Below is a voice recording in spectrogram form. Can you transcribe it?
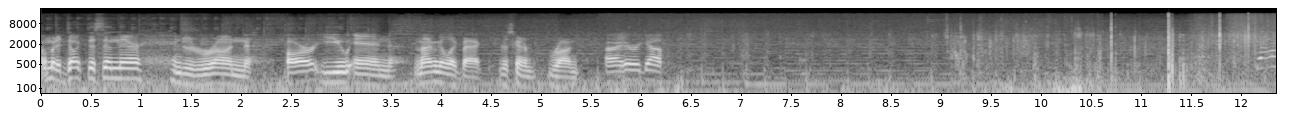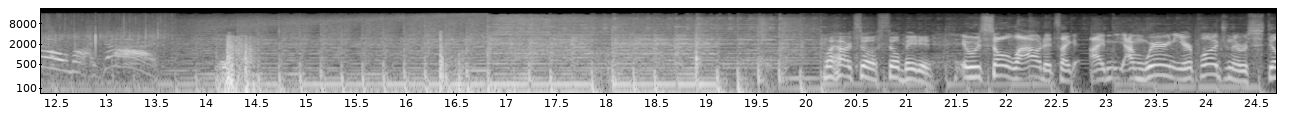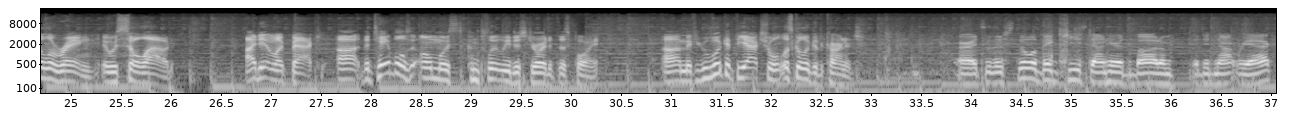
I'm gonna dunk this in there and just run. R-U-N. I'm not even gonna look back. I'm just gonna run. All right, here we go. My heart's still, still beating. It was so loud, it's like, I'm, I'm wearing earplugs and there was still a ring. It was so loud. I didn't look back. Uh, the table is almost completely destroyed at this point. Um, if you look at the actual, let's go look at the carnage. All right, so there's still a big piece down here at the bottom that did not react.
